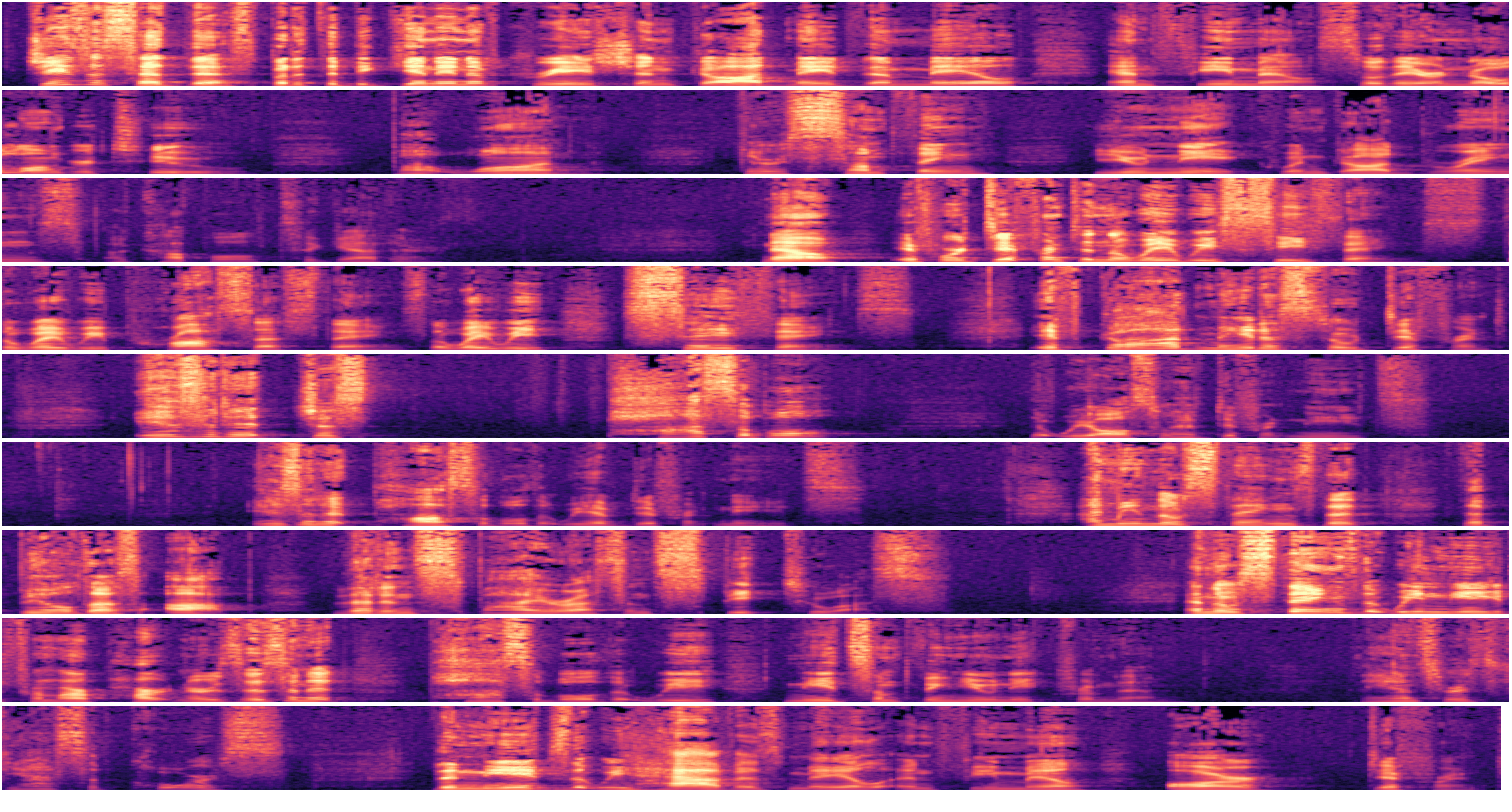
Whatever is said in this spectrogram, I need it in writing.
Jesus said this, but at the beginning of creation, God made them male and female, so they are no longer two, but one. There is something unique when God brings a couple together. Now, if we're different in the way we see things, the way we process things, the way we say things, if God made us so different, isn't it just possible that we also have different needs? Isn't it possible that we have different needs? I mean, those things that, that build us up, that inspire us and speak to us. And those things that we need from our partners, isn't it possible that we need something unique from them? The answer is yes, of course. The needs that we have as male and female are different.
